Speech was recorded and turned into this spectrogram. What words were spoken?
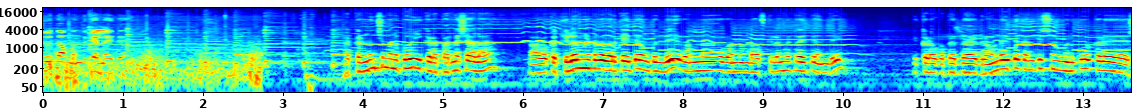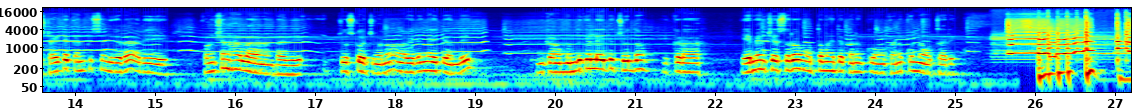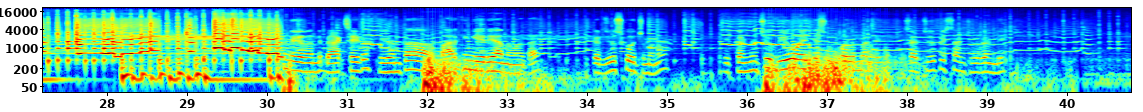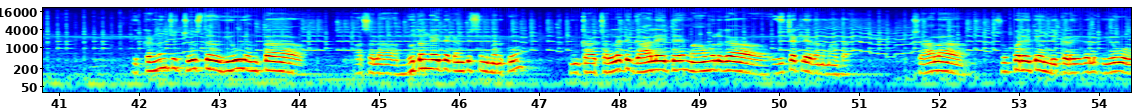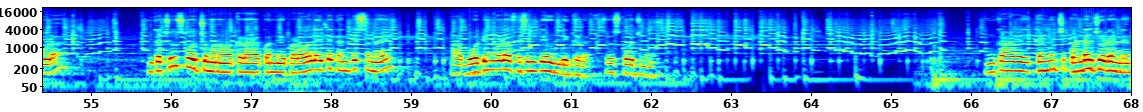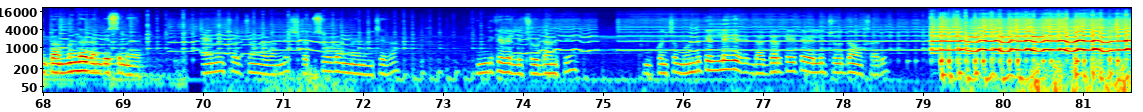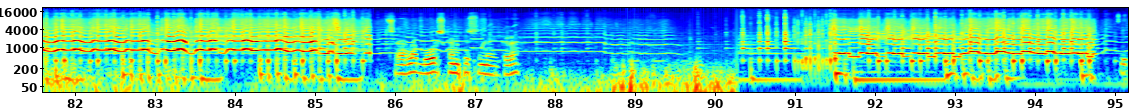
చూద్దాం ముందుకెళ్ళి అయితే. అక్కడ నుంచి మనకు ఇక్కడ పర్ణశాల ఒక కిలోమీటర్ వరకు అయితే ఉంటుంది. One one and half kilometre అయితే ఉంది. ఇక్కడ ఒక పెద్ద గ్రౌండ్ అయితే కనిపిస్తుంది మనకు. అక్కడ స్ట్రైట్ కనిపిస్తుంది కదా. అది ఫంక్షన్ హాల్ అంట అది. చూసుకోవచ్చు మనం. ఆ విధంగా అయితే ఉంది. ఇంకా ముందుకెళ్ళి అయితే చూద్దాం. ఇక్కడ ఏమేమి చేస్తారో మొత్తం అయితే కనుక్కు కనుక్కుందాం ఒకసారి. కదండి బ్యాక్ సైడ్. ఇదంతా పార్కింగ్ ఏరియా అన్నమాట. ఇక్కడ చూసుకోవచ్చు మనం. ఇక్కడ నుంచి వ్యూ అయితే సూపర్ ఉందండి. ఒకసారి చూపిస్తాను చూడండి. ఇక్కడ నుంచి చూస్తే వ్యూ ఎంత అసలు అద్భుతంగా అయితే కనిపిస్తుంది మనకు. ఇంకా చల్లటి గాలి అయితే మామూలుగా వీచట్లేదు చాలా సూపర్ అయితే ఉంది ఇక్కడ వ్యూ కూడా. ఇంకా చూసుకోవచ్చు మనం అక్కడ కొన్ని పడవలు అయితే కనిపిస్తున్నాయి. ఆ బోటింగ్ కూడా ఫెసిలిటీ ఉంది ఇక్కడ. చూసుకోవచ్చు మనం. ఇంకా ఇక్కడ నుంచి కొండలు చూడండి ఎంత అందంగా కనిపిస్తున్నాయో. పైన నుంచి వచ్చాం కదండి స్టెప్స్ కూడా ఉన్నాయి మంచిగా. ముందుకి వెళ్ళి చూడడానికి. కొంచెం ముందుకెళ్ళి దగ్గరికి అయితే వెళ్ళి చూద్దాం ఒకసారి. చాలా బోర్డ్స్ కనిపిస్తున్నాయి ఇక్కడ.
